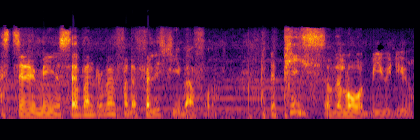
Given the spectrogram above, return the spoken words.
I still remain your servant, Reverend Father Felix Kyei Baffour. The peace of the Lord be with you.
